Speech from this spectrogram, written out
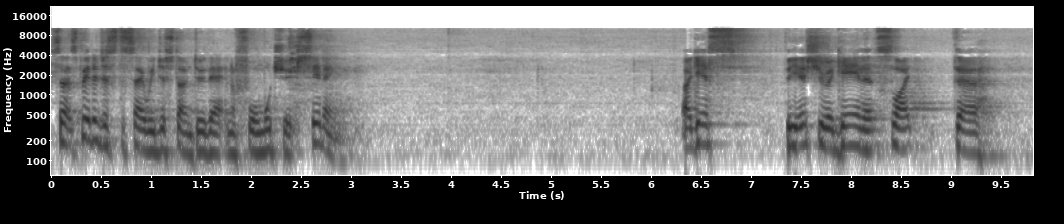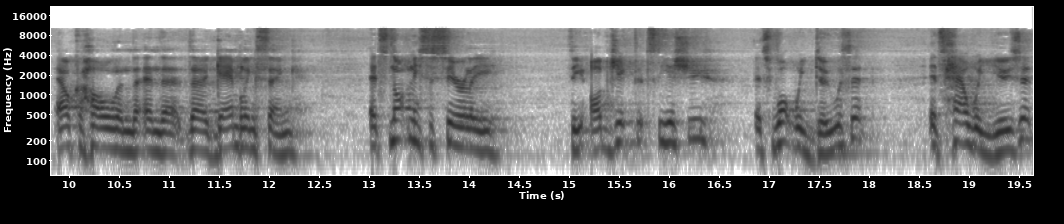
So it's better just to say we just don't do that in a formal church setting. I guess the issue again, it's like the alcohol and the, and the, the gambling thing. It's not necessarily the object that's the issue, it's what we do with it, it's how we use it,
